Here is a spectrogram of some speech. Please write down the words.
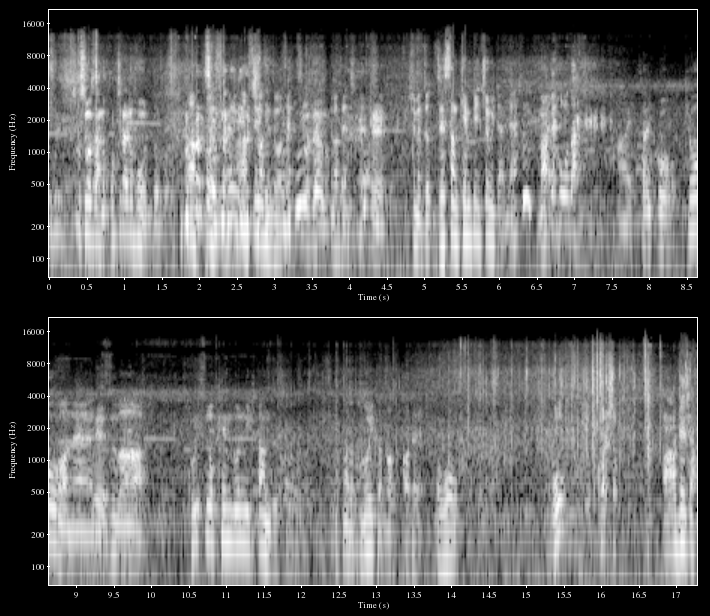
ちょっとすみませんあのこちらの方にどうぞ。あ そうですね。あすいませんすいません。すいませんあの。すいません。え今絶賛検品中みたいね豆法だはい最高今日はね、ええ実はこいつの見聞に来たんですよまだ届いたばっかでおおこれしょあ出たあ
